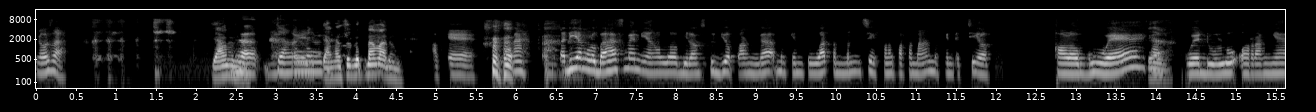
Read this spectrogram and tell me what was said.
Gak usah. Jangan, Nggak, jangan main jangan sebut nama dong. Oke. Nah tadi yang lo bahas men, yang lo bilang setuju apa enggak, makin tua temen sih kalau pertemanan makin kecil. Kalau gue, Ya. kan gue dulu orangnya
